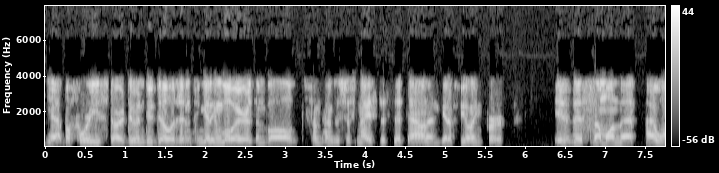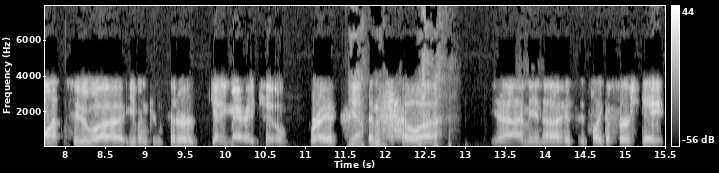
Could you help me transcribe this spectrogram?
yeah, before you start doing due diligence and getting lawyers involved, sometimes it's just nice to sit down and get a feeling for is this someone that I want to uh, even consider getting married to, right? Yeah. And so, uh, yeah, I mean, uh, it's it's like a first date.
